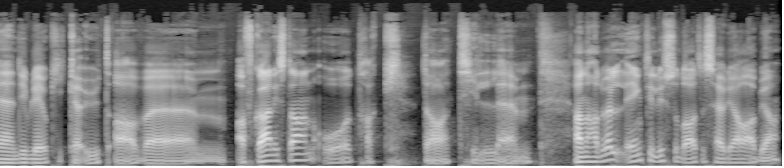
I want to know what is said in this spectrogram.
Eh, de ble jo kicka ut av eh, Afghanistan og trakk da til eh, Han hadde vel egentlig lyst til å dra til Saudi-Arabia,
